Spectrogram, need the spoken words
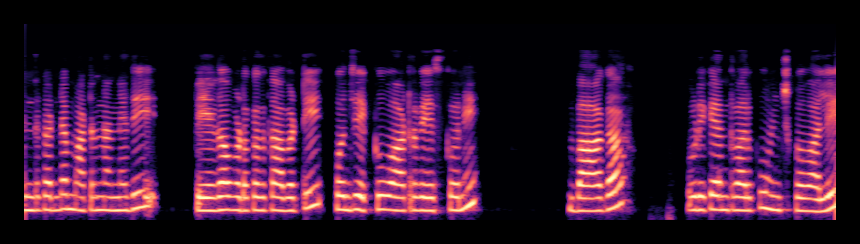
ఎందుకంటే మటన్ అనేది బేగా ఉడకదు కాబట్టి కొంచెం ఎక్కువ వాటర్ వేసుకొని బాగా ఉడికేంత వరకు ఉంచుకోవాలి.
